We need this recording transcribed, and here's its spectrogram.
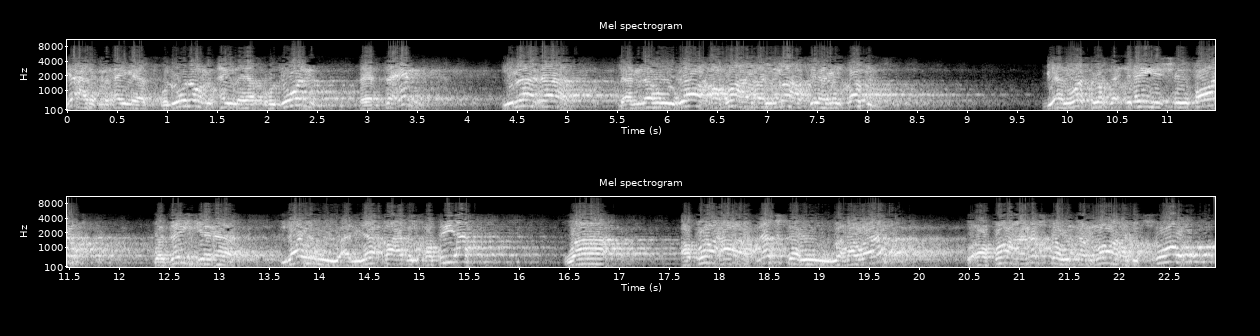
يعرف من أين يدخلون ومن أين يخرجون فيستعد. لماذا؟ لأنه ذاق طعم المعصية من قبل. بأن وسوس إليه الشيطان وزين له أن يقع بالخطيئة وأطاع نفسه وهواه وأطاع نفسه الأمارة بالسوء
